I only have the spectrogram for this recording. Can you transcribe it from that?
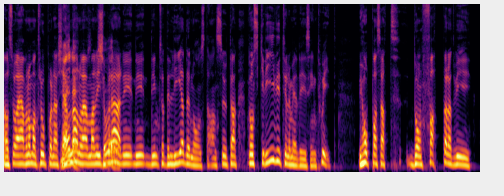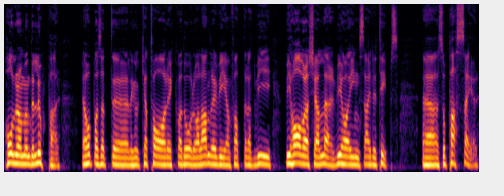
Alltså även om man tror på den här källan nej, nej. och även om man litar på det här, det, det, det, är inte så att det leder någonstans. Utan de skriver ju till och med det i sin tweet vi hoppas att de fattar att vi håller dem under lupp här. Jag hoppas att eh, liksom Qatar, Ecuador och alla andra i VM fattar att vi, vi har våra källor, vi har insider-tips. Eh, så passa er.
